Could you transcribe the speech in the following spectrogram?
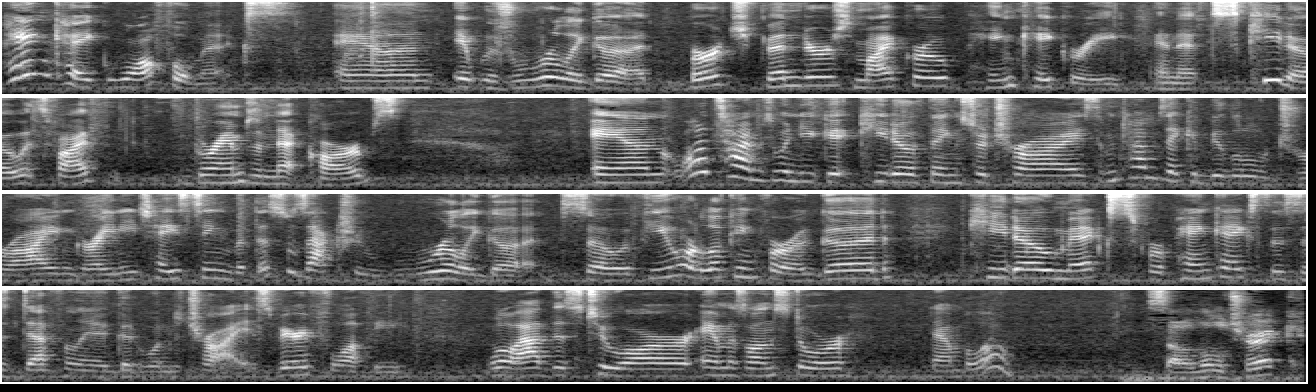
pancake waffle mix. And it was really good. Birch Bender's Micro Pancakery. And it's keto. It's five grams of net carbs. And a lot of times when you get keto things to try, sometimes they can be a little dry and grainy tasting, but this was actually really good. So if you are looking for a good keto mix for pancakes, this is definitely a good one to try. It's very fluffy. We'll add this to our Amazon store down below. so a little trick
